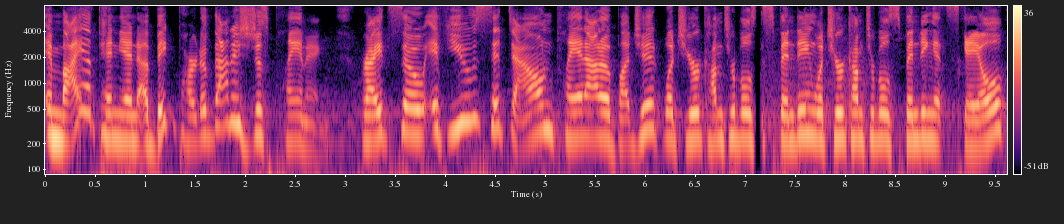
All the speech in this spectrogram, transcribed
In my opinion, a big part of that is just planning right? So if you sit down, plan out a budget, what you're comfortable spending, what you're comfortable spending at scale,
